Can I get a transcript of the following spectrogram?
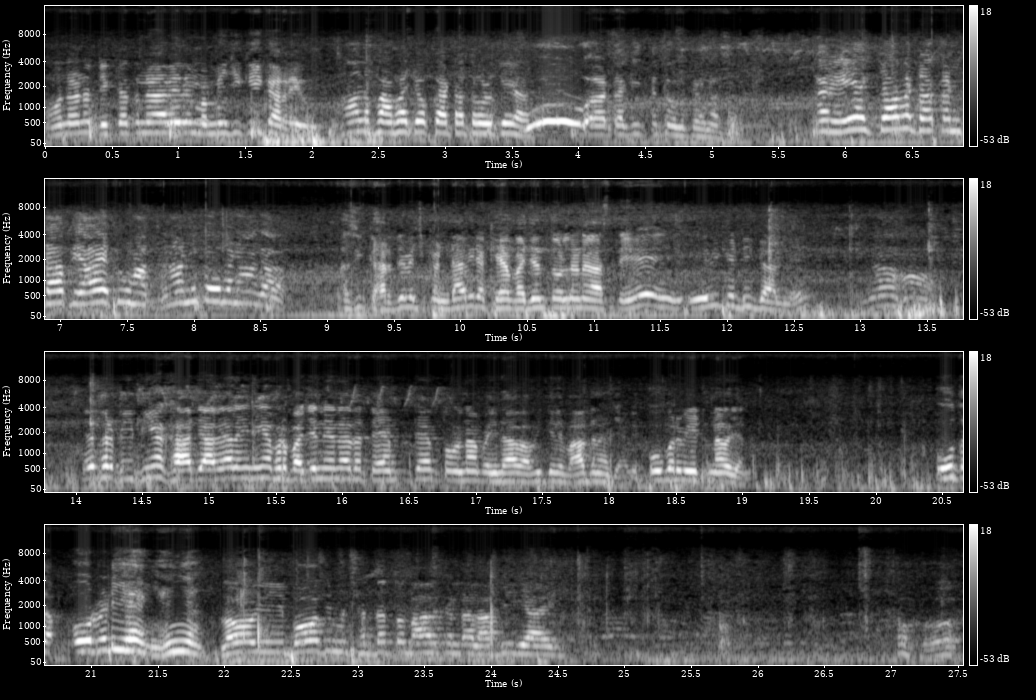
ਉਹਨਾਂ ਨੂੰ ਦਿੱਕਤ ਨਾ ਆਵੇ ਤੇ ਮੰਮੀ ਜੀ ਕੀ ਕਰ ਰਹੇ ਹੋ? ਆ ਲਫਾਫਾ ਚੋਂ ਕਾਟਾ ਤੋਲ ਕੇ ਆ। ਊ ਆਟਾ ਕਿੱਥੇ ਤੋਲ ਕੇ ਆਉਣਾ ਸੀ? ਘਰੇ ਐਡਾ ਵੱਡਾ ਕੰਡਾ ਪਿਆ ਏ ਤੂੰ ਹੱਥ ਨਾਲ ਨਹੀਂ ਤੋਲਣਾਗਾ। ਅਸੀਂ ਘਰ ਦੇ ਵਿੱਚ ਕੰਡਾ ਵੀ ਰੱਖਿਆ ਵਜਨ ਤੋਲਣ ਵਾਸਤੇ ਇਹ ਵੀ ਕਿੱਡੀ ਗੱਲ ਏ। ਆਹਾਂ। ਇਹ ਫਿਰ ਬੀਬੀਆਂ ਖਾ ਜਾਵੇ ਲੈਂਦੀਆਂ ਫਿਰ ਵਜਨ ਇਹਨਾਂ ਦਾ ਟਾਈਮ ਟਾਈਮ ਤੋਲਣਾ ਪੈਂਦਾ ਵਾ ਵੀ ਕਿਤੇ ਵੱਧ ਨਾ ਜਾਵੇ ਓਵਰਵੇਟ ਨਾ ਹੋ ਜਾਣਾ। ਉਹ ਤਾਂ ਆਲਰੇਡੀ ਹੈਗੀਆਂ ਹੀ ਆ। ਲਓ ਜੀ, ਬਹੁਤ ਹੀ ਮੁਸ਼ੱਦਤ ਤੋਂ ਬਾਅਦ ਕੰਡਾ ਲੱਭ ਹੀ ਗਿਆ ਏ। ਓਹੋ।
